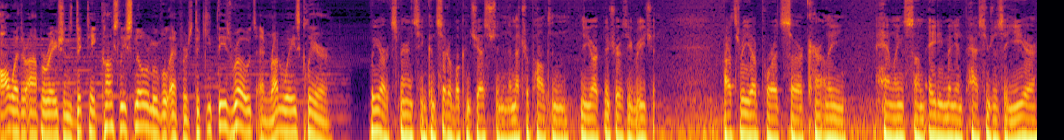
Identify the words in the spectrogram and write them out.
All weather operations dictate costly snow removal efforts to keep these roads and runways clear. We are experiencing considerable congestion in the metropolitan New York, New Jersey region. Our three airports are currently handling some 80 million passengers a year,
